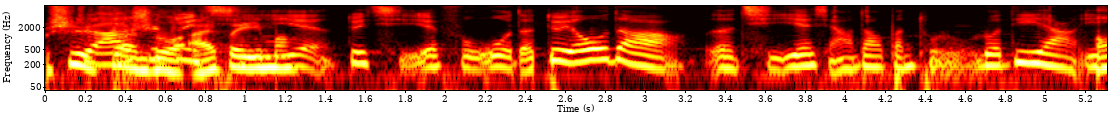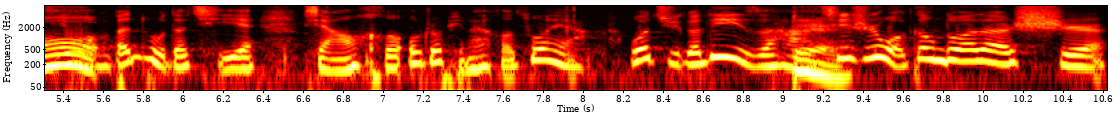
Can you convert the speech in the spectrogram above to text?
是主要算作是对 FA 吗企？业对企业服务的，对欧的呃企业想要到本土落地呀，以及哦我们本土的企业想要和欧洲品牌合作呀。我举个例子哈，其实我更多的是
